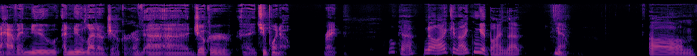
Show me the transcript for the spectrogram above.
to have a new a new Leto Joker of uh, uh, Joker uh, 2.0, right? Okay, no, I can I can get behind that. Yeah. Um,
